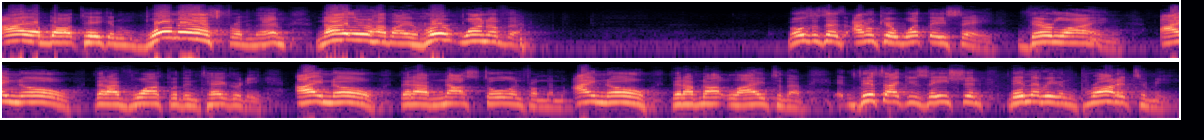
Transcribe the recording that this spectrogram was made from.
I have not taken one ass from them, neither have I hurt one of them. Moses says, I don't care what they say, they're lying. I know that I've walked with integrity. I know that I've not stolen from them. I know that I've not lied to them. This accusation, they never even brought it to me.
